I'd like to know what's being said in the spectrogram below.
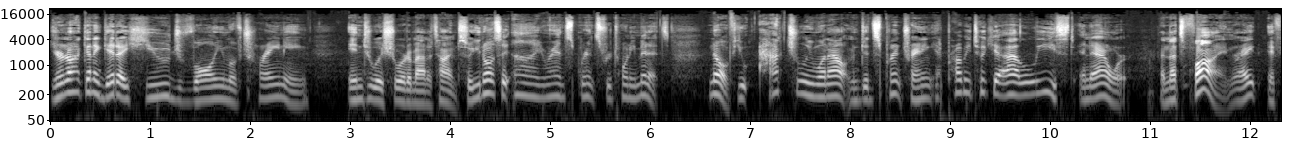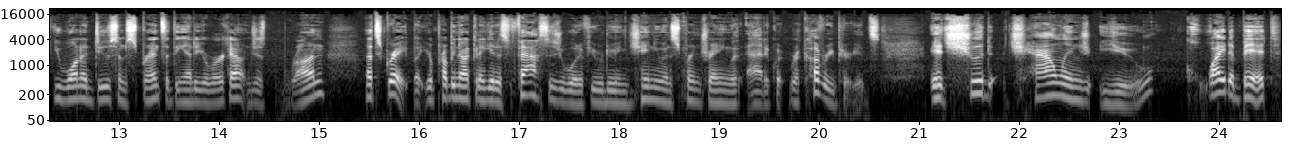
you're not going to get a huge volume of training into a short amount of time. So you don't say, oh, I ran sprints for 20 minutes. No, if you actually went out and did sprint training, it probably took you at least an hour. And that's fine, right? If you want to do some sprints at the end of your workout and just run, that's great. But you're probably not going to get as fast as you would if you were doing genuine sprint training with adequate recovery periods. It should challenge you quite a bit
